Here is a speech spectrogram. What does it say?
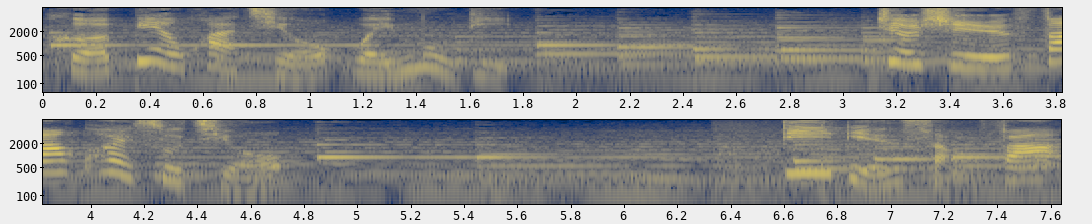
和变化球为目的。这是发快速球，低点扫发，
